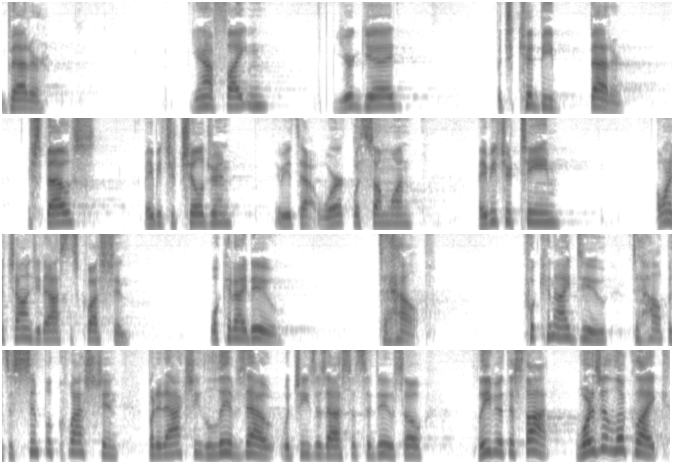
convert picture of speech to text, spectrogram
better? You're not fighting, you're good, but you could be better. Your spouse, maybe it's your children, maybe it's at work with someone, maybe it's your team. I want to challenge you to ask this question What can I do to help? What can I do to help? It's a simple question, but it actually lives out what Jesus asked us to do. So leave you with this thought. What does it look like?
